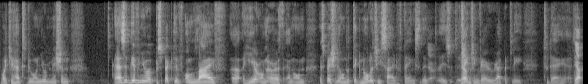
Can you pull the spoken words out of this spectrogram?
what you had to do on your mission, has it given you a perspective on life uh, here on Earth and on, especially on the technology side of things that yeah. is changing yeah. very rapidly today? Yeah.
